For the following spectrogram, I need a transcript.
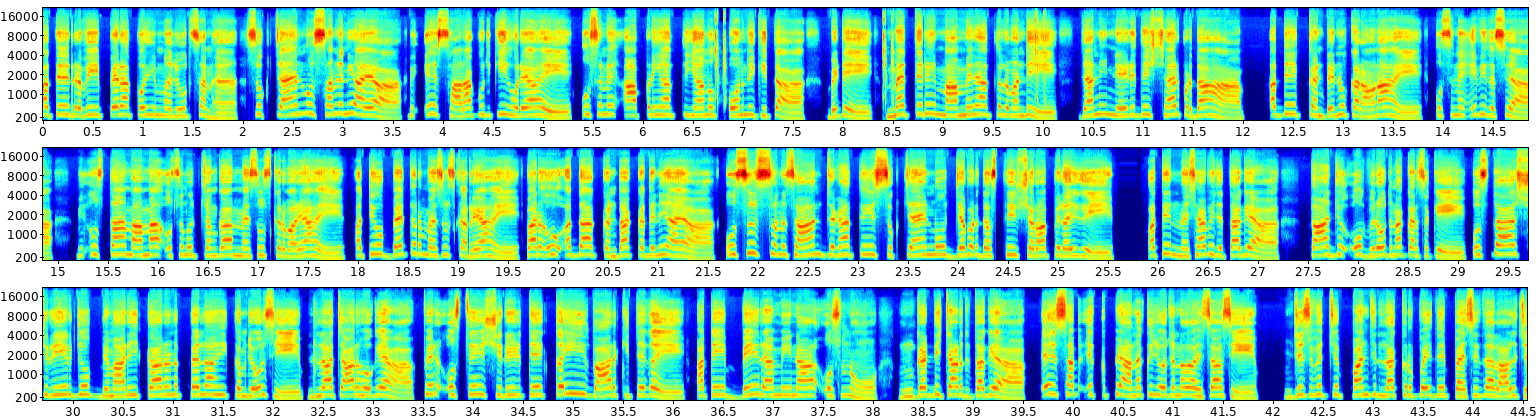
ਅਤੇ ਰਵੀ ਪਹਿਲਾਂ ਤੋਂ ਹੀ ਮੌਜੂਦ ਸਨ। ਸੁਖਚੈਨ ਨੂੰ ਸਮਝ ਨਹੀਂ ਆਇਆ ਵੀ ਇਹ ਸਾਰਾ ਕੁਝ ਕੀ ਹੋ ਰਿਹਾ ਹੈ ਉਸਨੇ ਆਪਣੀਆਂ ਧੀਆਂ ਨੂੰ ਫੋਨ ਵੀ ਕੀਤਾ, ਬੇਟੇ, ਮੈਂ ਤੇਰੇ ਮਾਮੇ ਨਾਲ ਤਲਵੰਡੀ ਜਾਨੀ ਨੇੜੇ ਦੇ ਸ਼ਹਿਰ ਪੜਦਾ ਹਾਂ। ਅੱਧੇ ਘੰਟੇ ਨੂੰ ਕਰਾਉਣਾ ਹੈ। ਉਸਨੇ ਇਹ ਵੀ ਦੱਸਿਆ ਵੀ ਉਸ ਦਾ ਮਾਮਾ ਉਸ ਨੂੰ ਚੰਗਾ ਮਹਿਸੂਸ ਕਰਵਾ ਰਿਹਾ ਹੈ ਅਤੇ ਉਹ ਬਿਹਤਰ ਮਹਿਸੂਸ ਕਰ ਰਿਹਾ ਹੈ, ਪਰ ਉਹ ਅੱਧਾ ਘੰਟਾ ਕਦੇ ਨਹੀਂ ਆਇਆ। ਉਸ ਸੁਨਸਾਨ ਜਗ੍ਹਾ ਤੇ ਸੁਖਚੈਨ ਨੂੰ ਜ਼ਬਰਦਸਤੀ ਸ਼ਰਾਬ ਪਿਲਾਈ ਗਈ ਅਤੇ ਨਸ਼ਾ ਵੀ ਦਿੱਤਾ ਗਿਆ ਤਾਂ ਜੋ ਉਹ ਵਿਰੋਧ ਨਾ ਕਰ ਸਕੇ। ਉਸ ਦਾ ਸਰੀਰ ਜੋ ਬਿਮਾਰੀ ਕਾਰਨ ਪਹਿਲਾਂ ਹੀ ਕਮਜ਼ੋਰ ਸੀ, ਲਾਚਾਰ ਹੋ ਗਿਆ। ਫਿਰ ਉਸ ਦੇ ਸਰੀਰ ਤੇ ਕਈ ਵਾਰ ਕੀਤੇ ਗਏ ਅਤੇ ਬੇਰਹਿਮੀ ਨਾਲ ਉਸ ਨੂੰ ਗੱਡੀ ਚੜ੍ਹ ਦਿੱਤਾ ਗਿਆ। ਇਹ ਸਭ ਇੱਕ ਭਿਆਨਕ ਯੋਜਨਾ ਦਾ ਹਿੱਸਾ ਸੀ। ਜਿਸ ਵਿੱਚ 5 ਲੱਖ ਰੁਪਏ ਦੇ ਪੈਸੇ ਦਾ ਲਾਲਚ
